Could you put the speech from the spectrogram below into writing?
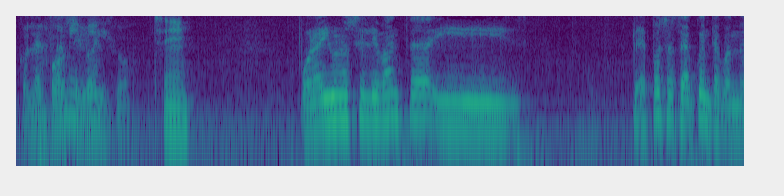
con la, esposa y los hijos. Sí. Por ahí uno se levanta y la esposa se da cuenta cuando...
